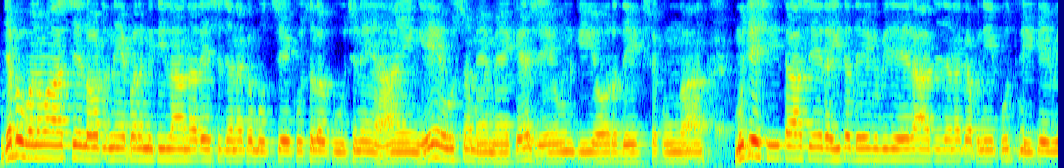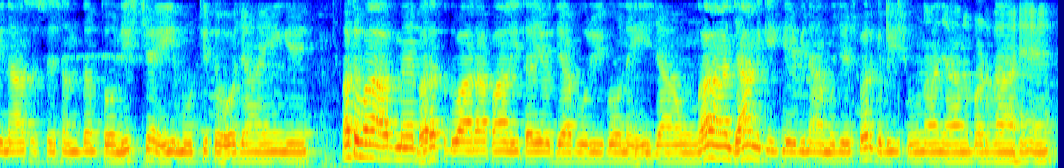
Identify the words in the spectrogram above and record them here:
जब वनवास से लौटने पर मिथिला नरेश जनक मुझसे कुशल पूछने आएँगे, उस समय मैं कैसे उनकी ओर देख सकूँगा? मुझे सीता से रहित देख विजय राज जनक अपनी पुत्री के विनाश से संतप्त तो निश्चय ही मूर्छित हो जाएँगे। अथवा अब मैं भरत द्वारा पालित अयोध्यापुरी को नहीं जाऊँगा। जानकी के बिना मुझे स्वर्ग भी सुना जान पड़ रहा है।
